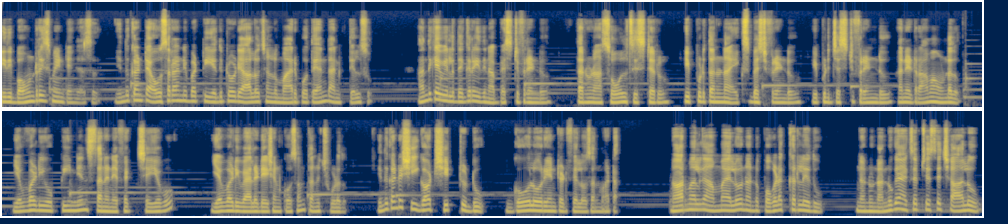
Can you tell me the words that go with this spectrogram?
ఇది బౌండరీస్ మెయింటైన్ చేస్తుంది. ఎందుకంటే అవసరాన్ని బట్టి ఎదుటోడి ఆలోచనలు మారిపోతాయని దానికి తెలుసు. అందుకే వీళ్ళ దగ్గర ఇది నా బెస్ట్ ఫ్రెండ్ తను నా సోల్ సిస్టరు ఇప్పుడు తను నా ఎక్స్ బెస్ట్ ఫ్రెండు ఇప్పుడు జస్ట్ ఫ్రెండ్ అనే డ్రామా ఉండదు. ఎవడి ఒపీనియన్స్ తనని ఎఫెక్ట్ చేయవు ఎవడి వ్యాలిడేషన్ కోసం తను చూడదు. ఎందుకంటే she got shit to do goal oriented fellows అనమాట నార్మల్గా అమ్మాయిలు నన్ను పొగడక్కర్లేదు నన్ను నన్నుగా యాక్సెప్ట్ చేస్తే చాలు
